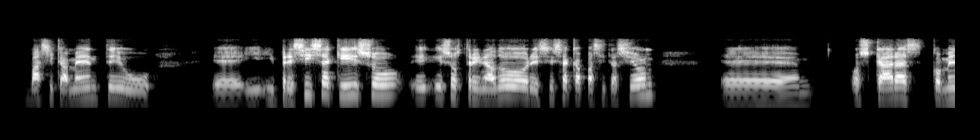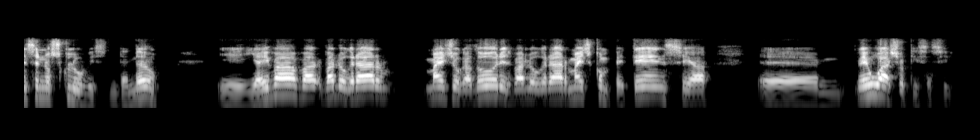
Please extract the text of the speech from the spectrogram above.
basicamente, o, eh, e, e, precisa que isso, esos treinadores, essa capacitação, eh, os caras comecem nos clubes, entendeu? E, e aí vai, vai, vai, lograr mais jogadores, vai lograr mais competência. Eh, eu acho que isso assim.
